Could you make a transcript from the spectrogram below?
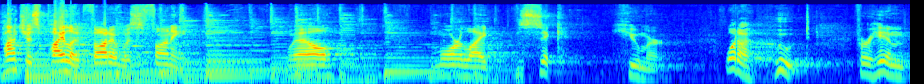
Pontius Pilate thought it was funny well, more like sick humor. What a hoot for him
